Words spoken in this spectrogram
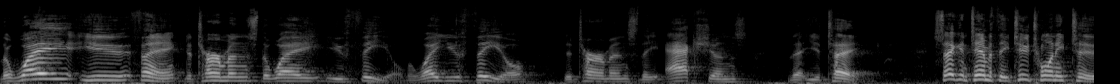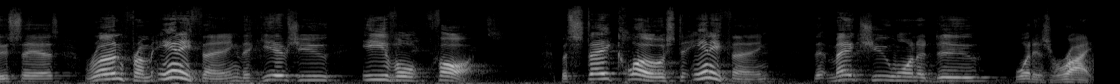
The way you think determines the way you feel. The way you feel determines the actions that you take. 2 Timothy 2:22 says, "Run from anything that gives you evil thoughts. But stay close to anything that makes you want to do what is right.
